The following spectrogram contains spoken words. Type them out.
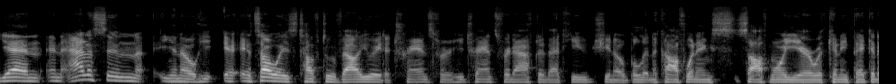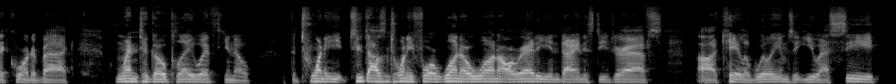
Yeah, and, and Addison, you know, he it's always tough to evaluate a transfer. He transferred after that huge, you know, Biletnikoff winning sophomore year with Kenny Pickett at quarterback, went to go play with, you know, the 20, 2024 101 already in dynasty drafts uh, Caleb Williams at USC,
